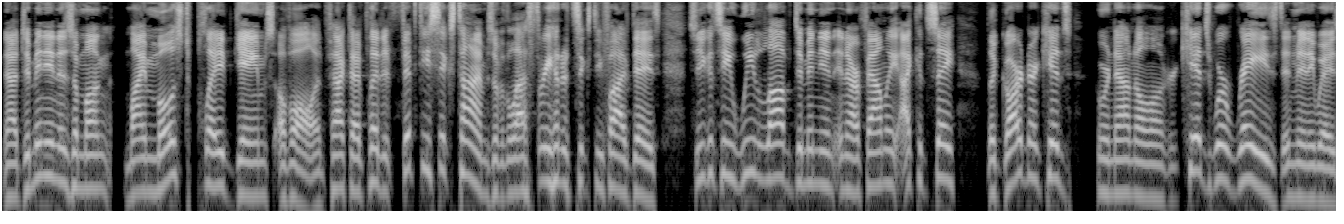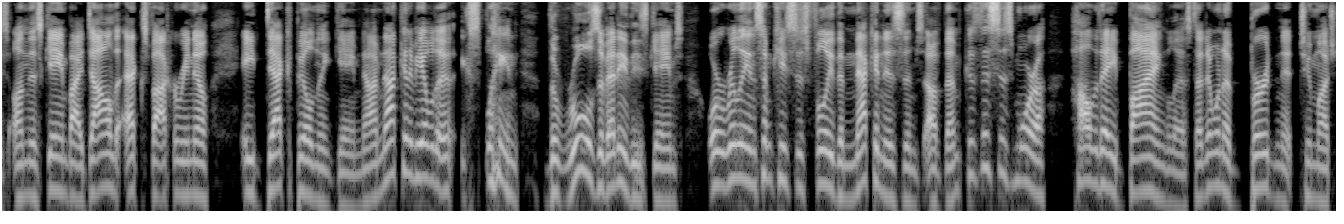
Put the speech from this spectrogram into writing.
Now, Dominion is among my most played games of all. In fact, I've played it 56 times over the last 365 days. So you can see we love Dominion in our family. I could say the Gardner kids who are now no longer kids, were raised in many ways on this game by Donald X. Vaccarino, a deck building game. Now, I'm not going to be able to explain the rules of any of these games, or really, in some cases, fully the mechanisms of them, because this is more a holiday buying list. I don't want to burden it too much,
